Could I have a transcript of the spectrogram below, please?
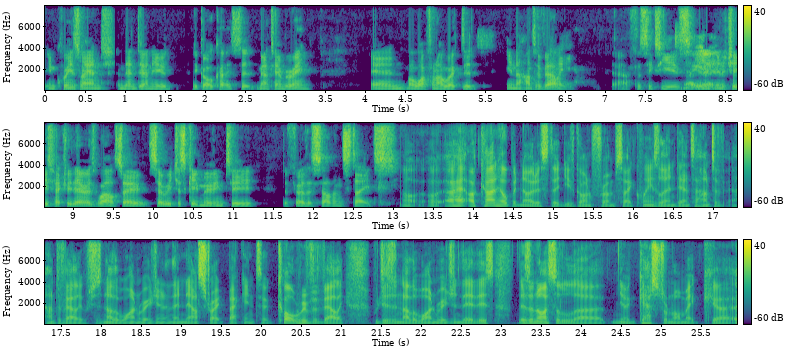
in Queensland and then down near the Gold Coast at Mount Tamborine, and my wife and I worked it in the Hunter Valley uh, for six years oh, yeah. in, a, in, a, cheese factory there as well. So so we just keep moving to the further southern states. Oh, I, I, can't help but notice that you've gone from, say, Queensland down to Hunter, Hunter Valley, which is another wine region, and then now straight back into Coal River Valley, which is another wine region. There, there's there's a nice little, uh, you know, gastronomic. Uh...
